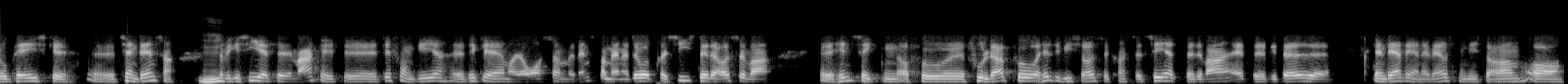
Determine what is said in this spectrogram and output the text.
europæiske øh, tendenser. Mm. Så vi kan sige, at øh, markedet øh, det fungerer. Det glæder jeg mig over som venstremand, og det var præcis det, der også var øh, hensigten at få øh, fuldt op på, og heldigvis også konstateret, at det var, at øh, vi bad øh, den derværende erhvervsminister om at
